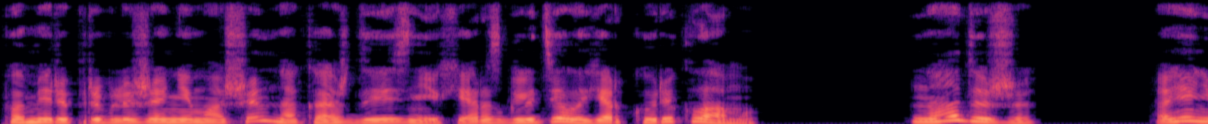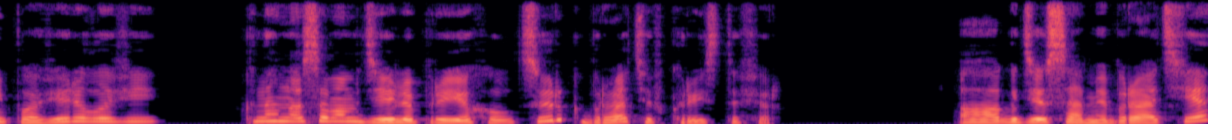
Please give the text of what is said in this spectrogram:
По мере приближения машин на каждой из них я разглядела яркую рекламу. Надо же! А я не поверила Ви. К нам на самом деле приехал цирк братьев Кристофер. «А где сами братья?»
